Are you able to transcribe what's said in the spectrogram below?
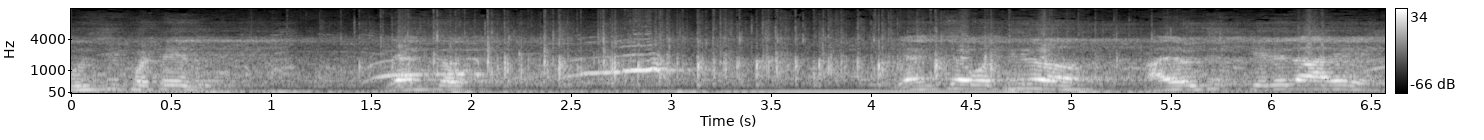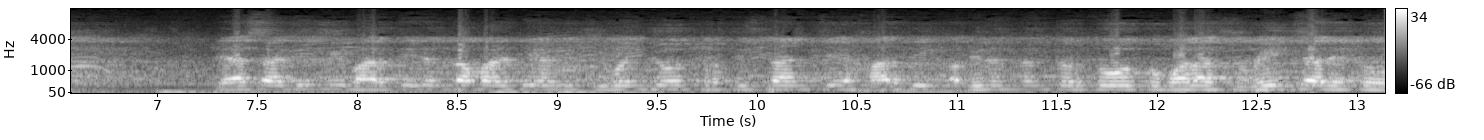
मुरजी पटेल यांच्या यांच्या वतीनं आयोजित केलेला आहे त्यासाठी मी भारतीय जनता पार्टी आणि जीवन ज्योत प्रतिष्ठानचे हार्दिक अभिनंदन करतो. तुम्हाला शुभेच्छा देतो.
